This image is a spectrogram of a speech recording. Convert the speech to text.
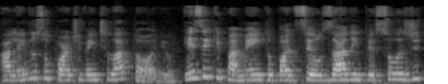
além do suporte ventilatório. Esse equipamento pode ser usado em pessoas de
